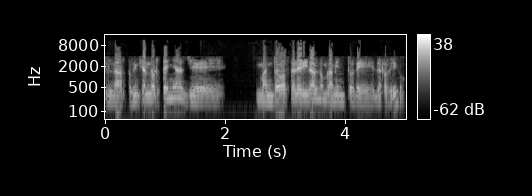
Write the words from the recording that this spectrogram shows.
en las provincias norteñas mandó celeridad el nombramiento de, de Rodrigo.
